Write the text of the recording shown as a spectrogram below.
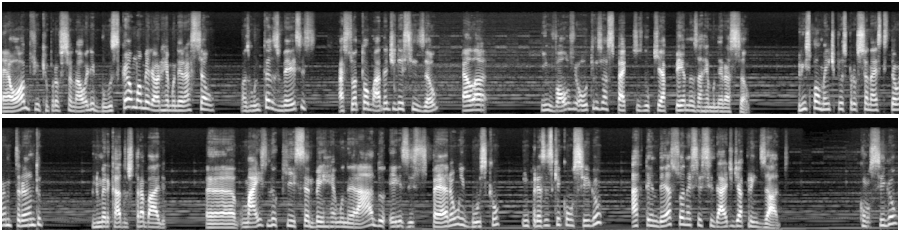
é óbvio que o profissional ele busca uma melhor remuneração, mas muitas vezes a sua tomada de decisão ela envolve outros aspectos do que apenas a remuneração principalmente para os profissionais que estão entrando no mercado de trabalho. Uh, mais do que ser bem remunerado, eles esperam e buscam empresas que consigam atender a sua necessidade de aprendizado. Consigam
